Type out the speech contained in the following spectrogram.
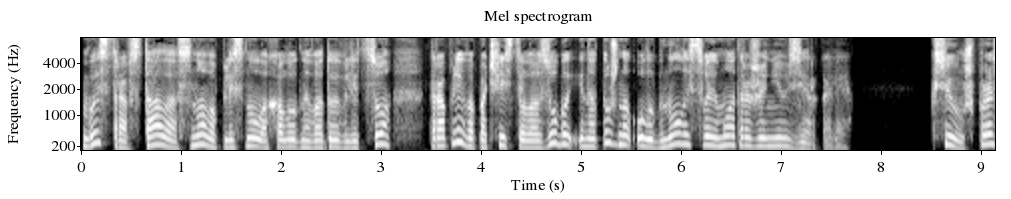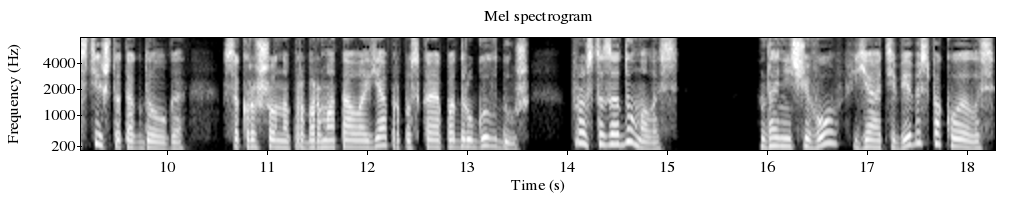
Быстро встала, снова плеснула холодной водой в лицо, торопливо почистила зубы и натужно улыбнулась своему отражению в зеркале. «Ксюш, прости, что так долго», — сокрушенно пробормотала я, пропуская подругу в душ. «Просто задумалась». «Да ничего, я о тебе беспокоилась»,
